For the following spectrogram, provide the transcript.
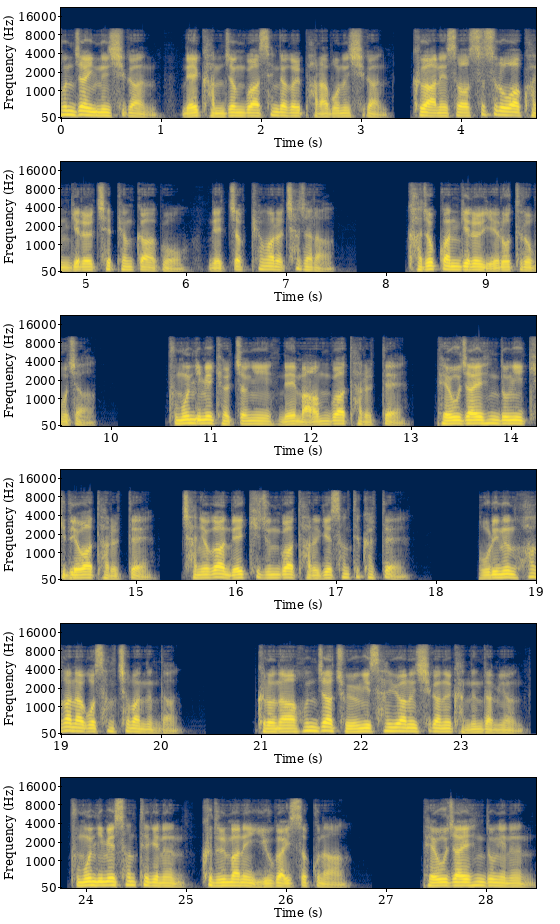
혼자 있는 시간, 내 감정과 생각을 바라보는 시간, 그 안에서 스스로와 관계를 재평가하고 내적 평화를 찾아라. 가족 관계를 예로 들어보자. 부모님의 결정이 내 마음과 다를 때, 배우자의 행동이 기대와 다를 때, 자녀가 내 기준과 다르게 선택할 때, 우리는 화가 나고 상처받는다. 그러나 혼자 조용히 사유하는 시간을 갖는다면 부모님의 선택에는 그들만의 이유가 있었구나. 배우자의 행동에는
